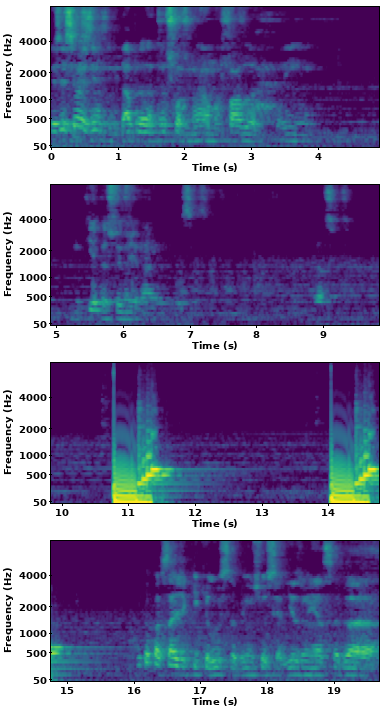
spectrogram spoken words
Esse é um exemplo que dá para transformar uma fábula em o que a pessoa imaginar. Graças. Outra passagem aqui que ilustra bem o socialismo é essa da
